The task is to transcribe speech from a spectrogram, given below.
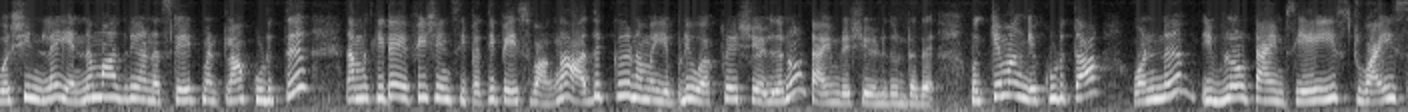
கொஷினில் என்ன மாதிரியான ஸ்டேட்மெண்ட்லாம் கொடுத்து நம்ம கிட்ட எஃபிஷியன்சி பற்றி பேசுவாங்க. அதுக்கு நம்ம எப்படி ஒர்க் ரேஷியோ எழுதணும் டைம் ரேஷியோ எழுதுன்றது. முக்கியமாக இங்கே கொடுத்தா ஒன்று இவ்வளோ times A is twice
